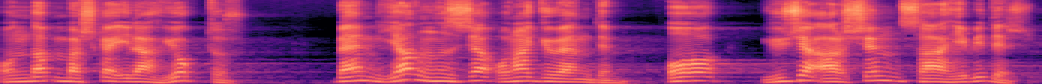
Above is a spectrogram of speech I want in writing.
Ondan başka ilah yoktur. Ben yalnızca ona güvendim. O yüce arşın sahibidir.''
